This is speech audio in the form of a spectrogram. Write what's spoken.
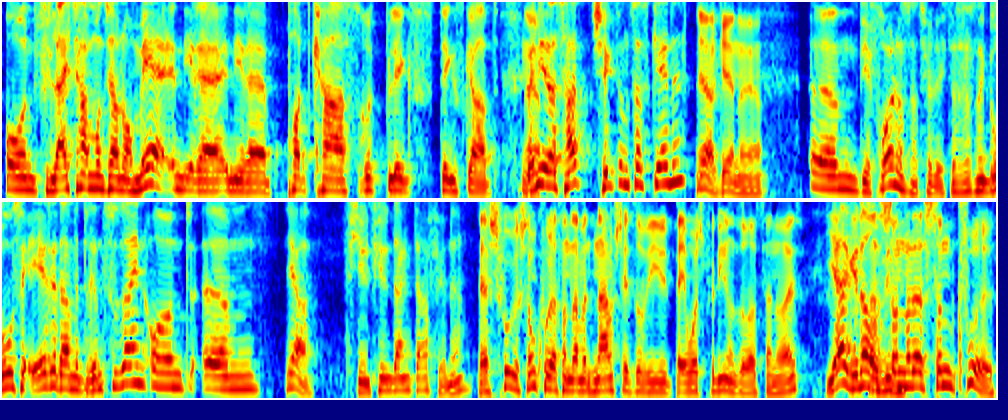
Und vielleicht haben uns ja auch noch mehr in ihrer, in ihrer Podcast-Rückblicks-Dings gehabt. Wenn Ja. ihr das habt, schickt uns das gerne. ja, gerne, ja. Ähm, wir freuen uns natürlich. Das ist eine große Ehre, da mit drin zu sein. Und ähm, ja, vielen, vielen Dank dafür, ne? Ja, ist schon, cool, dass man da mit Namen steht, so wie Baywatch Berlin und sowas dann, weißt Ja, genau. Das ist schon, das ist schon cool,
